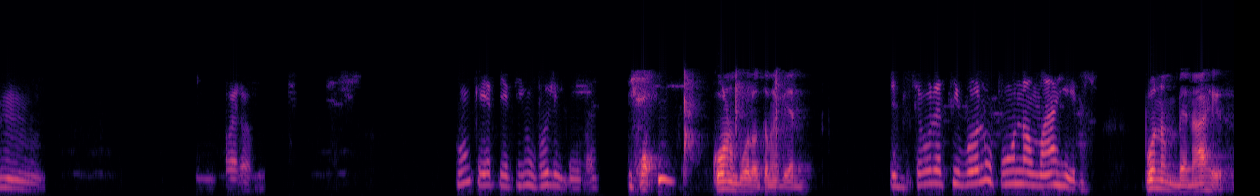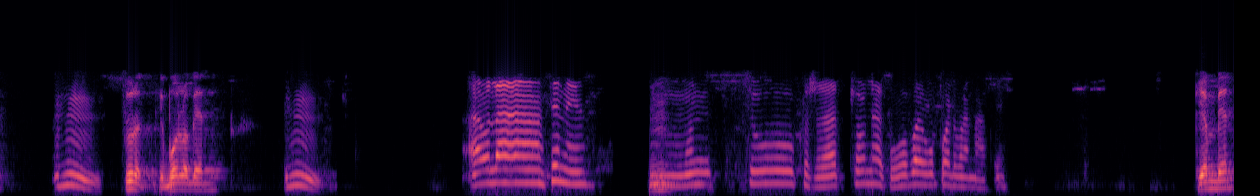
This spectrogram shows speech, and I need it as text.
હમ. બરોબર. હું કેતી હતી હું ભૂલી ગઈ કોણ બોલો તમે બેન? સુરતથી બોલું પૂનમ આહિર. પૂનમ બેન આહિર. હમ. સુરતથી બોલો બેન. હમ. ઓલા છે ને. મનસુખ રાઠો ના ગોબા ઉપાડવાના છે. કેમ બેન?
